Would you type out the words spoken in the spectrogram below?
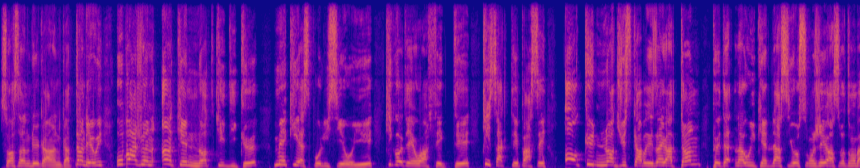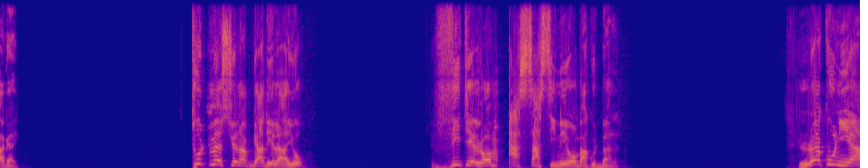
6244, tande oui, ou pa jwen anken not ki di ke, men ki es polisye yo ye, ki kote yo afekte, ki sa kte pase, okun not jiska prezan, yo atan, petet na wikend la si yo sonje, yo aswoton bagay. Tout monsyon ap gade la yo, vite l'om asasine yon bakout bal. Le koun ya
